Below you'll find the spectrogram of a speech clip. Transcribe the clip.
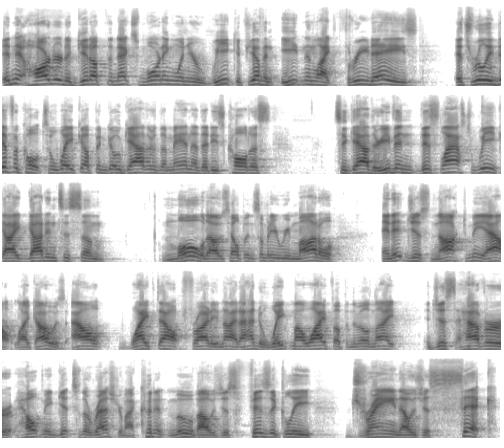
isn't it harder to get up the next morning when you're weak? If you haven't eaten in like three days, it's really difficult to wake up and go gather the manna that He's called us to gather. Even this last week, I got into some mold. I was helping somebody remodel and it just knocked me out. Like I was out, wiped out Friday night. I had to wake my wife up in the middle of the night and just have her help me get to the restroom. I couldn't move. I was just physically drained. I was just sick.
